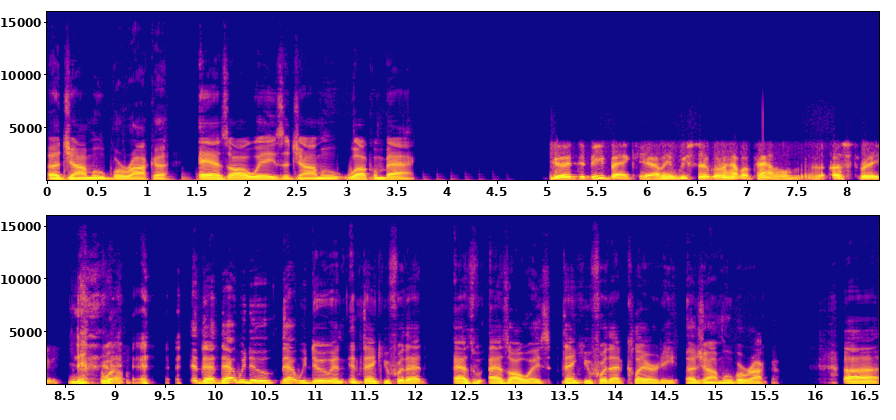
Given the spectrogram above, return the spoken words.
Ajamu Baraka. As always, Ajamu, welcome back. Good to be back here. I mean, we're still going to have a panel, uh, us three. well, that that we do, that we do, and, and thank you for that. As as always, thank you for that clarity, Ajamu Baraka. Uh,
